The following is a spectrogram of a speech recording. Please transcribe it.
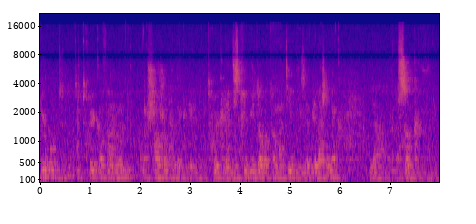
bureau de, trucs, enfin, en changeant avec le, truc, le distributeur automatique, vous avez la, somme que vous voulez.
